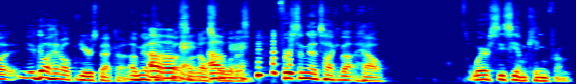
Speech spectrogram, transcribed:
Oh, go ahead and open yours back on. I'm going to talk oh, okay. about something else okay. for a little bit. First, I'm going to talk about how where CCM came from.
